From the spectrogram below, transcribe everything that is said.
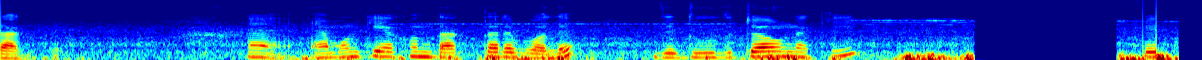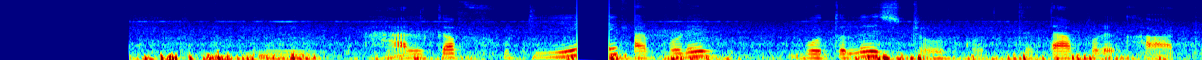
রাখবে। হ্যাঁ এমনকি এখন ডাক্তারে বলে যে দুধটাও নাকি হালকা ফুটিয়ে তারপরে বোতলে স্টোর করতে, তারপরে খাওয়াতে।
